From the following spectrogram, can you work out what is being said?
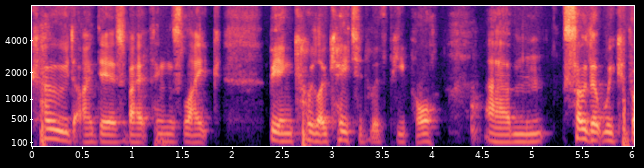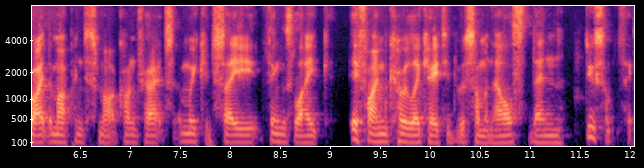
code ideas about things like being co-located with people um, so that we could write them up into smart contracts and we could say things like if i'm co-located with someone else then do something.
